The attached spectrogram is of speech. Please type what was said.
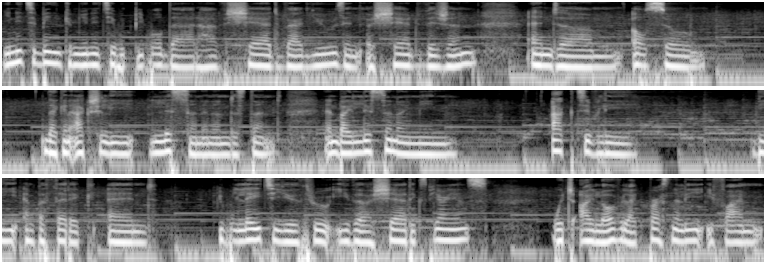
You need to be in community with people that have shared values and a shared vision, and um, also that can actually listen and understand. And by listen, I mean actively be empathetic and relate to you through either shared experience which I love like personally if I'm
